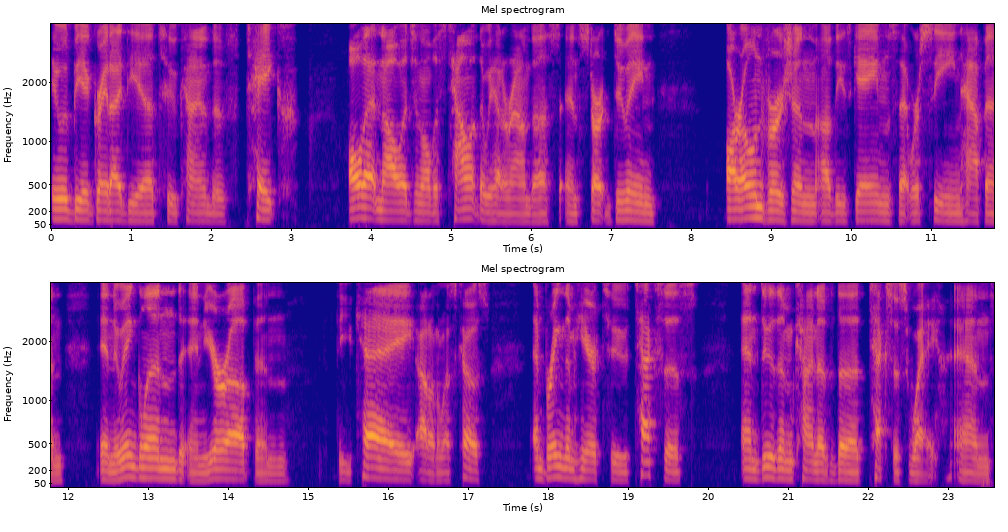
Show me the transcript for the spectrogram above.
it would be a great idea to kind of take all that knowledge and all this talent that we had around us and start doing our own version of these games that we're seeing happen in New England, in Europe, in the UK, out on the West Coast, and bring them here to Texas and do them kind of the Texas way and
